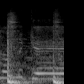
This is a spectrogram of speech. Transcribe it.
Essential.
